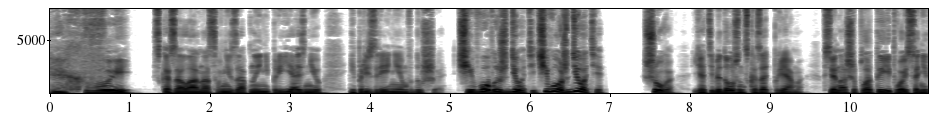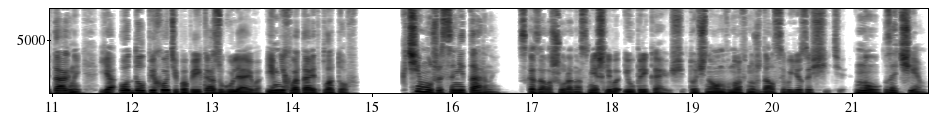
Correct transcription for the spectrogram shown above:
«Эх вы!» — сказала она с внезапной неприязнью и презрением в душе. «Чего вы ждете? Чего ждете?» «Шура, я тебе должен сказать прямо. Все наши плоты и твой санитарный я отдал пехоте по приказу Гуляева. Им не хватает плотов. К чему же санитарный? сказала Шура насмешливо и упрекающе. Точно он вновь нуждался в ее защите. Ну, зачем?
